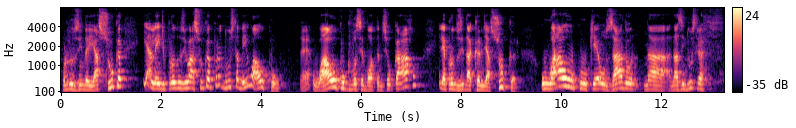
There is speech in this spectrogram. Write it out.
produzindo aí açúcar e além de produzir o açúcar, produz também o álcool. Né? O álcool que você bota no seu carro, ele é produzido da cana de açúcar. O álcool que é usado na, nas indústrias,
